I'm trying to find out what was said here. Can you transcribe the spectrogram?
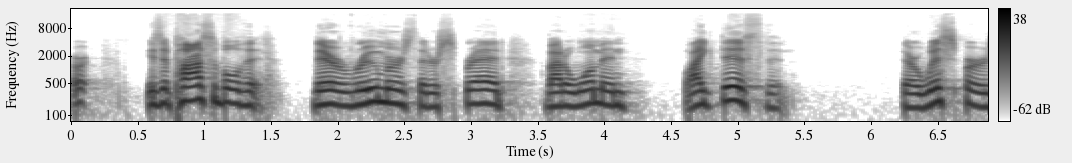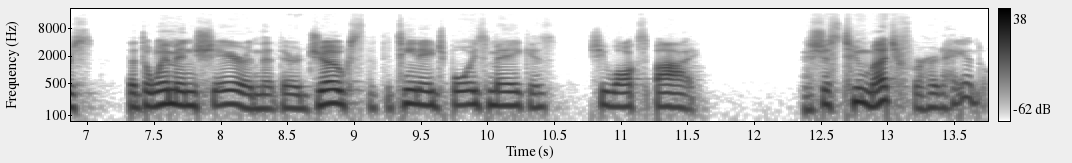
Or is it possible that there are rumors that are spread about a woman like this, that there are whispers that the women share, and that there are jokes that the teenage boys make as she walks by? It's just too much for her to handle.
